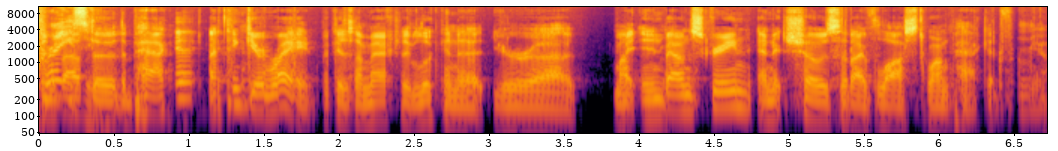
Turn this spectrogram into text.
And About Crazy. the, the packet, I think you're right because I'm actually looking at your uh, my inbound screen and it shows that I've lost one packet from you.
